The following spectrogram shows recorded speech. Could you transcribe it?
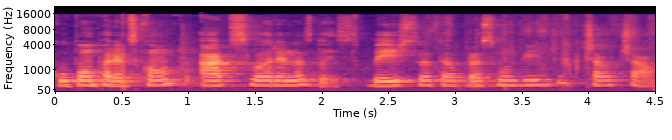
Cupom para desconto, Artes Lorenas 2. Beijos, até o próximo vídeo. Tchau, tchau.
